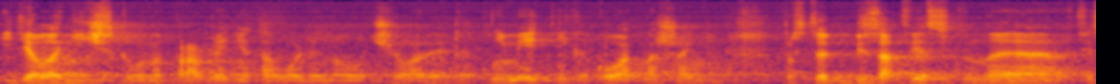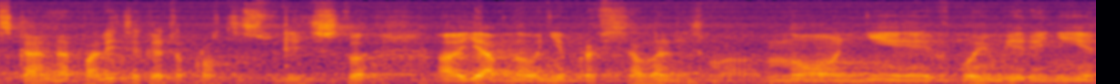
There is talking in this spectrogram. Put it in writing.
идеологического направления того или иного человека. Это не имеет никакого отношения. Просто безответственная фискальная политика это просто свидетельство э, явного непрофессионализма, но ни в коей мере не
